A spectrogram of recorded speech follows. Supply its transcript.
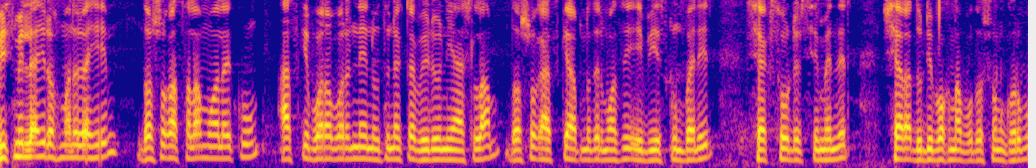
বিসমিল্লাহ রহমান রাহিম। দর্শক, আসসালামু আলাইকুম। আজকে বরাবরের নিয়ে নতুন একটা ভিডিও নিয়ে আসলাম। দর্শক, আজকে আপনাদের মাঝে এবিএস কোম্পানির স্যাক্সোডের সিমেন্টের সেরা দুটি বকনা প্রদর্শন করব।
